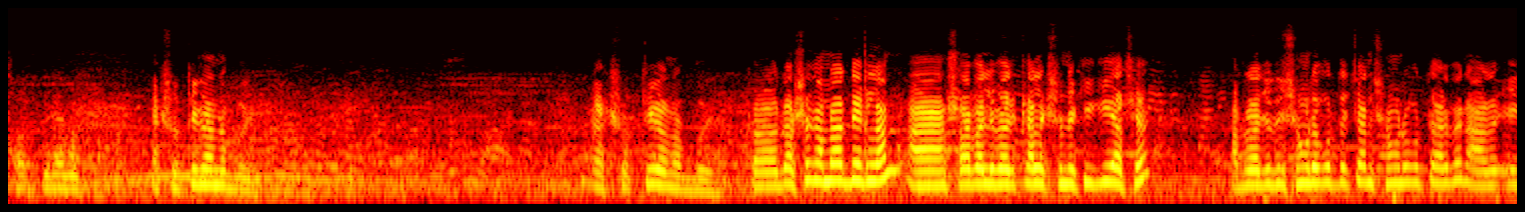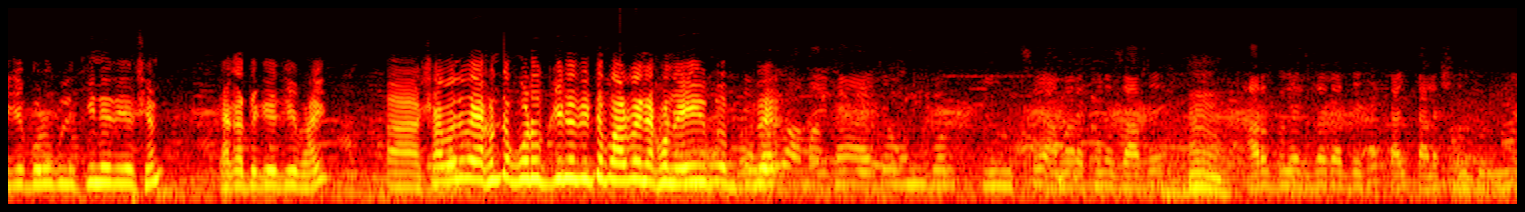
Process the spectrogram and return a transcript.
একশো তিরানব্বই। একশো তিরানব্বই। তো দর্শক আমরা দেখলাম সাহেব আলী ভাইয়ের কালেকশনে কী কী আছে? আপনারা যদি সংগ্রহ করতে চান সংগ্রহ করতে পারবেন। আর এই যে গরুগুলি কিনে দিয়েছেন ঢাকা থেকে যে ভাই সাহেব আলী ভাই এখন তো গরু কিনে দিতে পারবেন এখন এই বে- আমার এখানে এই যে উনি গরু কিনছে আমার এখানে যাবে। হুম। আরও এক জায়গা দেখে কাল কালেকশন করে নিয়ে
